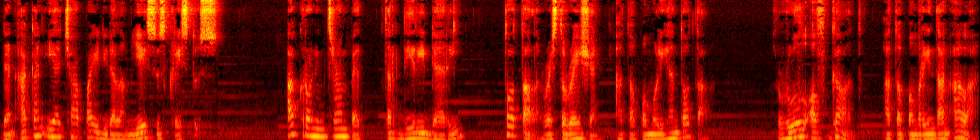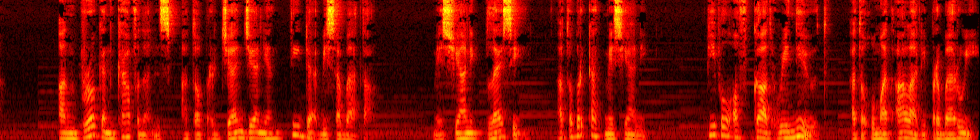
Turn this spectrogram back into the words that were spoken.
dan akan ia capai di dalam Yesus Kristus. Akronim trumpet terdiri dari total restoration atau pemulihan total, rule of God atau pemerintahan Allah, unbroken covenants atau perjanjian yang tidak bisa batal, messianic blessing atau berkat mesianik, people of God renewed atau umat Allah diperbarui,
